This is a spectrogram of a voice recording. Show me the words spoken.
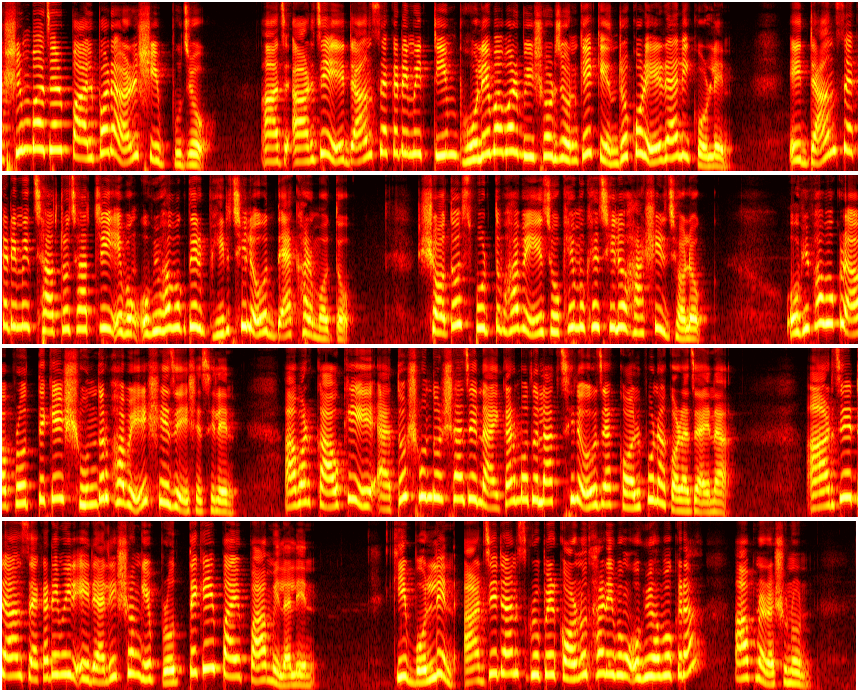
কাশিমবাজার পালপাড়ার শিব পুজো। আজ আর আরজে ডান্স একাডেমির টিম ভোলে বাবার বিসর্জনকে কেন্দ্র করে র্যালি করলেন। এই ডান্স একাডেমির ছাত্রছাত্রী এবং অভিভাবকদের ভিড় ছিল দেখার মতো। স্বতঃস্ফূর্তভাবে চোখে মুখে ছিল হাসির ঝলক। অভিভাবকরা প্রত্যেকেই সুন্দরভাবে সেজে এসেছিলেন। আবার কাউকে এত সুন্দর সাজে নায়িকার মতো লাগছিল যা কল্পনা করা যায় না। আরজে ডান্স একাডেমির এই র্যালির সঙ্গে প্রত্যেকেই পায়ে পা মেলালেন। কি বললেন আর আরজে ডান্স গ্রুপের কর্ণধার এবং অভিভাবকরা? আপনারা শুনুন।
